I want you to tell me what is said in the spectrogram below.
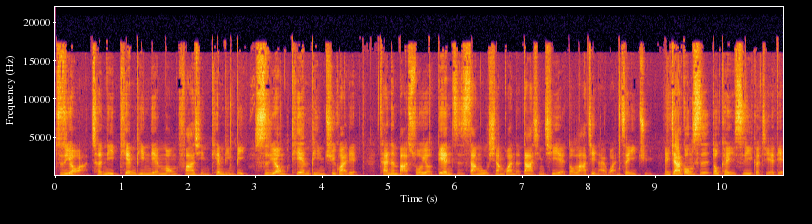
只有啊，成立天平联盟发行天平币，使用天平区块链。才能把所有电子商务相关的大型企业都拉进来玩这一局。每家公司都可以是一个节点，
